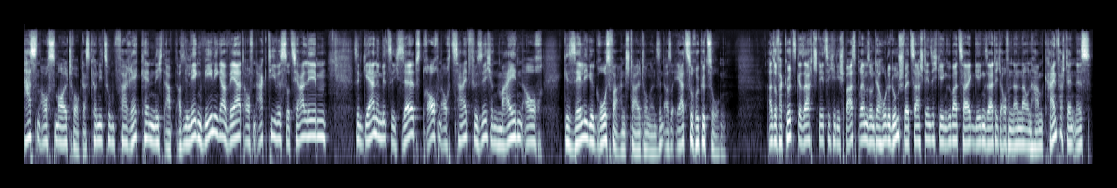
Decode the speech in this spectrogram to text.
hassen auch Smalltalk. Das können die zum Verrecken nicht ab. Also die legen weniger Wert auf ein aktives Sozialleben, sind gerne mit sich selbst, brauchen auch Zeit für sich und meiden auch gesellige Großveranstaltungen, sind also eher zurückgezogen. Also verkürzt gesagt steht sich hier die Spaßbremse und der hohle Dummschwätzer stehen sich gegenüber, zeigen gegenseitig aufeinander und haben kein Verständnis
